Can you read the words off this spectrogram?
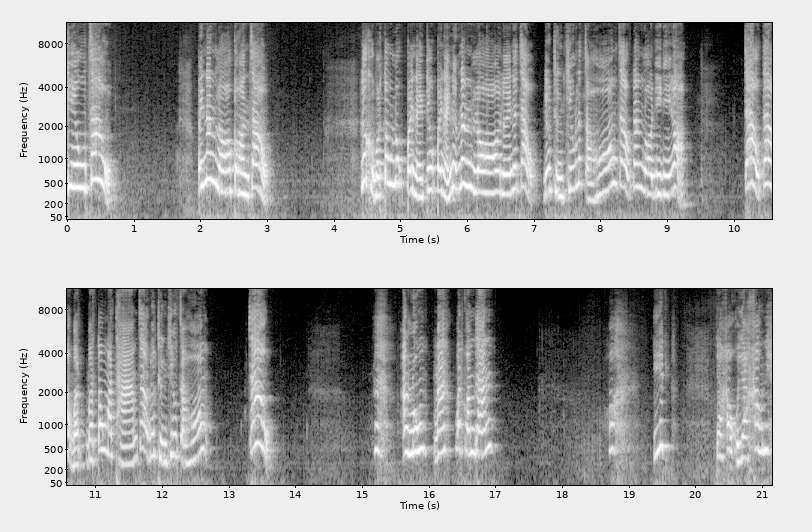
คิวเจ้า ไปนั่งรอก่อนเจ้า แล้วเขาบอกต้องลุกไปไหนเตียวไปไหนเนี่ยนั่งรอเลยนะเจ้า เดี๋ยวถึงคิวแล้วจะห้องเจ้านั่งรอดีๆเนาะ เจ้าเจ้าบัดบัดต้องมาถามเจ้าเดี๋ยวถึงคิวจะห้อง เจ้าอะลุงมาวัดความดันโอ้ยอีด ยาเข้ากับยาเข้านี่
